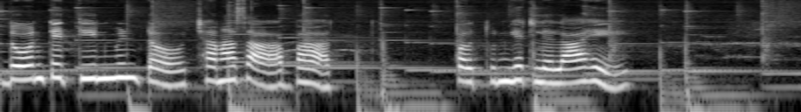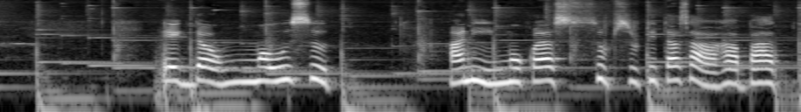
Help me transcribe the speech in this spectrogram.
दोन ते तीन मिनटं छान असा भात परतून घेतलेला आहे. एकदम मऊसूत आणि मोकळा सुटसुटीत असा हा भात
